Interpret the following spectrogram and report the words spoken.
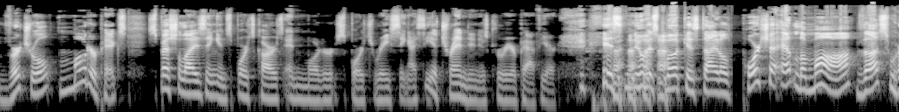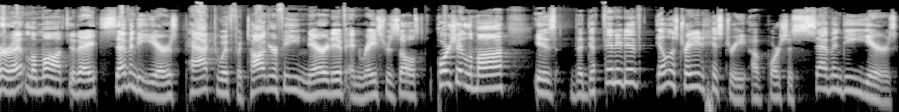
Virtual Motor Pics, specializing in sports cars and motor sports racing. I see a trend in his career path here. His newest book is titled Porsche at Le Mans. Thus, we're at Le Mans today, 70 years, packed with photography, narrative, and race results. Porsche at Le Mans is the definitive illustrated history of Porsche's 70 years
